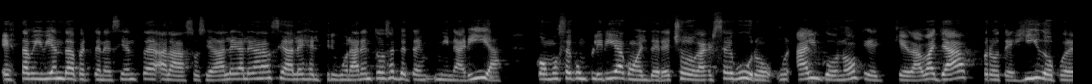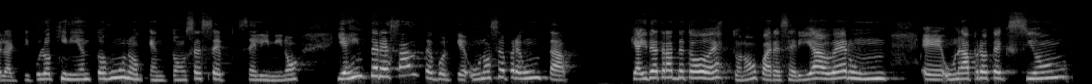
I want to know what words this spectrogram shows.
esta vivienda perteneciente a la sociedad legal de gananciales, el tribunal entonces determinaría cómo se cumpliría con el derecho de hogar seguro, algo ¿no? que quedaba ya protegido por el artículo 501, que entonces se, eliminó. Y es interesante porque uno se pregunta, ¿qué hay detrás de todo esto? ¿no? Parecería haber un, eh, una protección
